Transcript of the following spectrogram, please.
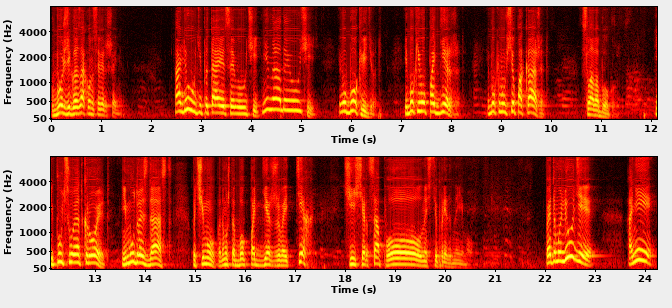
В Божьих глазах он совершенен. А люди пытаются его учить. Не надо его учить. Его Бог ведет. И Бог его поддержит. И Бог ему все покажет. Слава Богу. И путь свой откроет. И мудрость даст. Почему? Потому что Бог поддерживает тех, чьи сердца полностью преданы Ему. Поэтому люди, они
